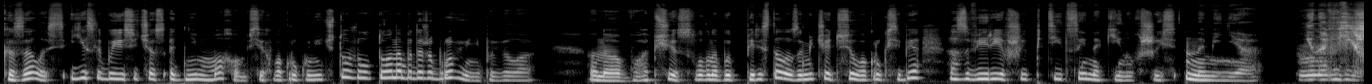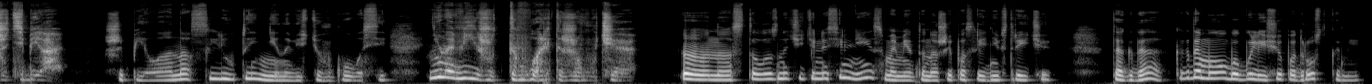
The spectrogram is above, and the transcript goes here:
Казалось, если бы я сейчас одним махом всех вокруг уничтожил, то она бы даже бровью не повела. Она вообще словно бы перестала замечать все вокруг себя, озверевшей птицей, накинувшись на меня. «Ненавижу тебя!» — шипела она с лютой ненавистью в голосе. «Ненавижу, тварь ты живучая!» Она стала значительно сильнее с момента нашей последней встречи. Тогда, когда мы оба были еще подростками,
